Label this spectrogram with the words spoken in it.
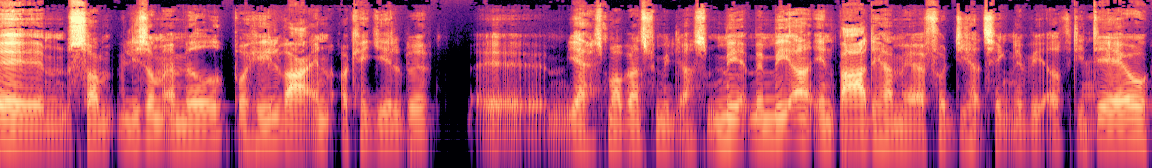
øh, som ligesom er med på hele vejen og kan hjælpe øh, ja, småbørnsfamilier med, med mere end bare det her med at få de her ting leveret. Fordi det er jo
